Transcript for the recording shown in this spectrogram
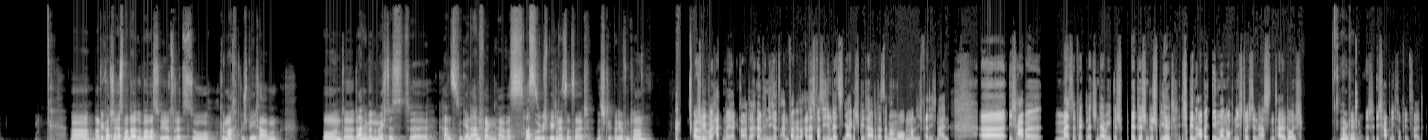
Äh, aber wir quatschen erstmal darüber, was wir zuletzt so gemacht, gespielt haben. Und äh, Daniel, wenn du möchtest, äh, kannst du gerne anfangen. Was hast du so gespielt in letzter Zeit? Was steht bei dir auf dem Plan? Also wie hatten wir ja gerade, wenn ich jetzt anfange, alles, was ich im letzten Jahr gespielt habe, das ist immer morgen noch nicht fertig. Nein. Äh, ich habe Mass Effect Legendary gesp Edition gespielt. Ich bin aber immer noch nicht durch den ersten Teil durch. Okay. Ich, ich habe nicht so viel Zeit.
